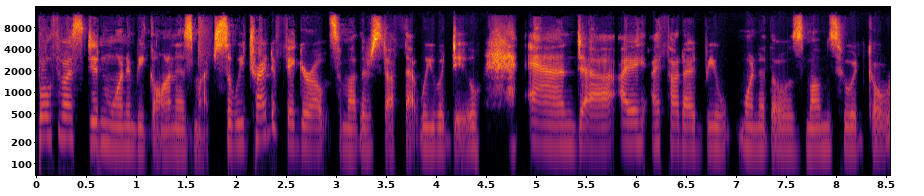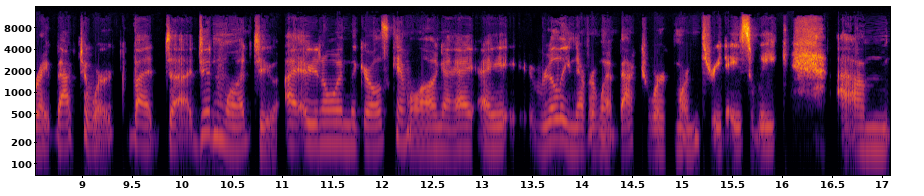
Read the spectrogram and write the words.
both of us didn't want to be gone as much. So we tried to figure out some other stuff that we would do. And uh, I, I thought I'd be one of those moms who would go right back to work, but uh, didn't want to. I, you know, when the girls came along, I, I really never went back to work more than three days a week. Um,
